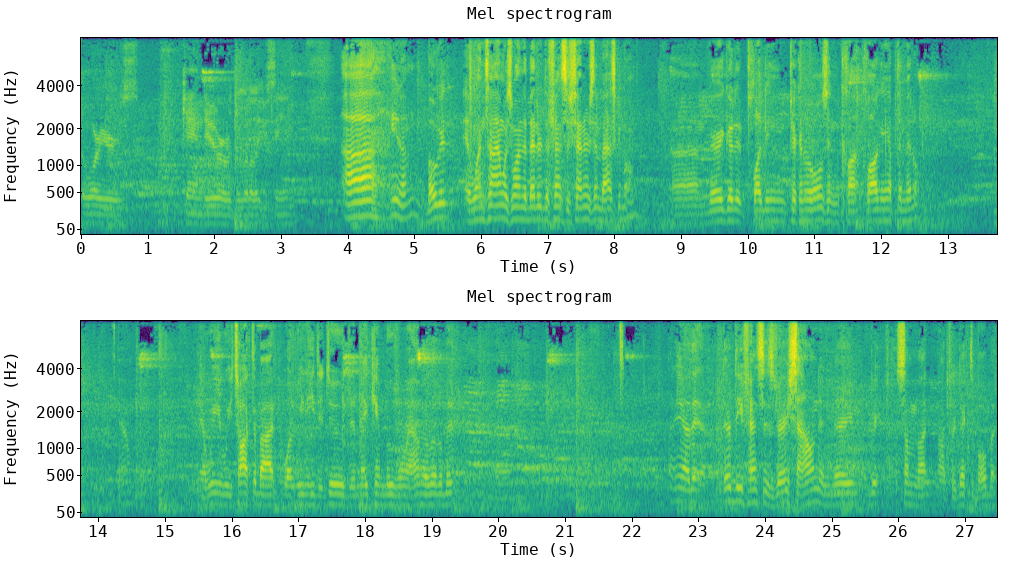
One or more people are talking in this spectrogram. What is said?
the Warriors can do or the little that you've seen? Uh, you know, Bogut at one time was one of the better defensive centers in basketball. Um, very good at plugging pick and rolls and cl- clogging up the middle. You know, we, we talked about what we need to do to make him move around a little bit. Um, you know, they, their defense is very sound and very some not, predictable, but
